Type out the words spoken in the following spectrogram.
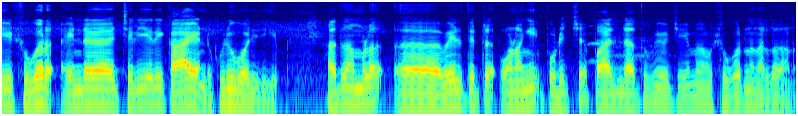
ഈ ഷുഗർ അതിന്റെ ചെറിയ ചെറിയ കായുണ്ട് കുരു പോലെ ഇരിക്കും. അത് നമ്മൾ വെയിലത്തിട്ട് ഉണങ്ങി പൊടിച്ച് പാലിന്റെ അകത്ത് ഉപയോഗിച്ച് ചെയ്യുമ്പോൾ നമുക്ക് ഷുഗറിന് നല്ലതാണ്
